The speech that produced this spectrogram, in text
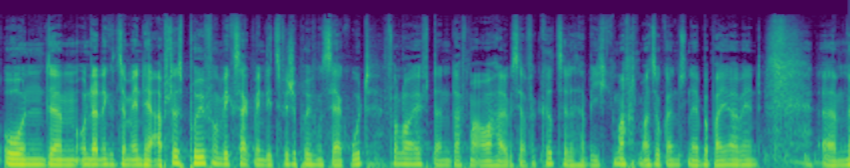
Und, ähm, und dann gibt es am Ende eine Abschlussprüfung. Wie gesagt, wenn die Zwischenprüfung sehr gut verläuft, dann darf man auch ein halbes Jahr verkürzen. Das habe ich gemacht, mal so ganz nebenbei erwähnt. Ähm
